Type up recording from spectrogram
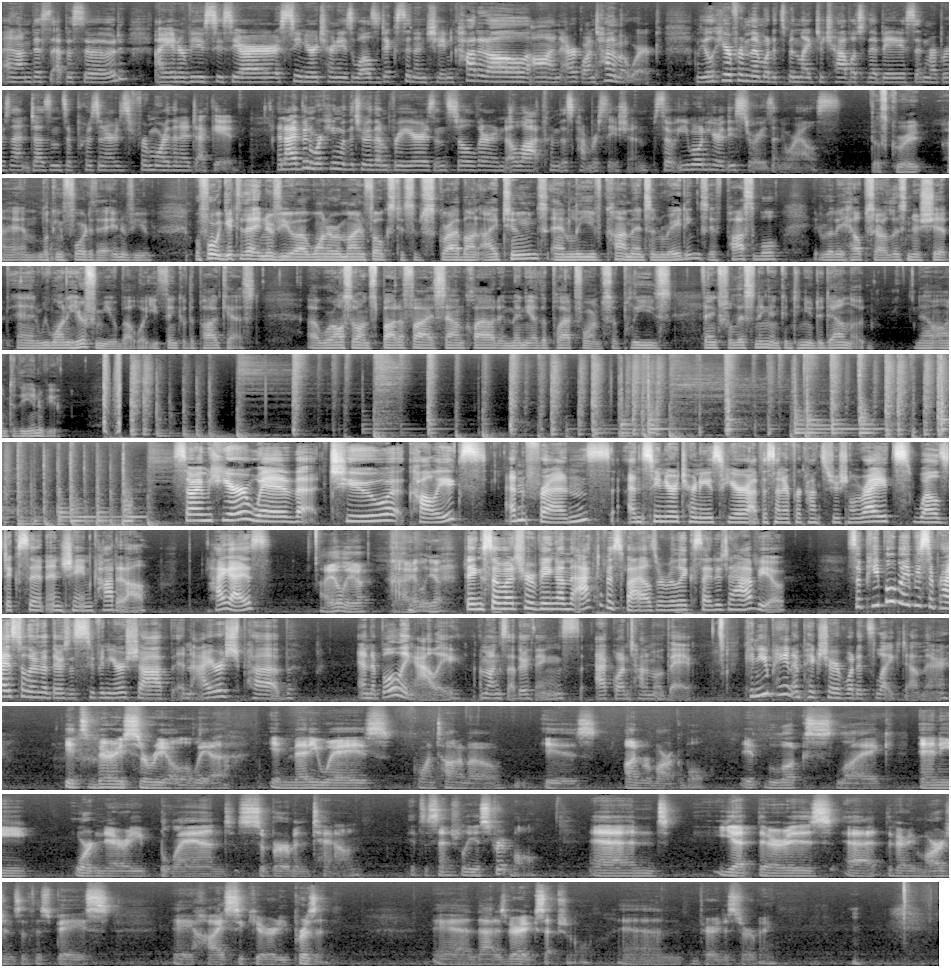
And on this episode, I interview CCR senior attorneys Wells Dixon and Shane Kadidal on our Guantanamo work. You'll hear from them what it's been like to travel to the base and represent dozens of prisoners for more than a decade. And I've been working with the two of them for years and still learned a lot from this conversation. So you won't hear these stories anywhere else. That's great. I am looking forward to that interview. Before we get to that interview, I want to remind folks to subscribe on iTunes and leave comments and ratings if possible. It really helps our listenership, and we want to hear from you about what you think of the podcast. Uh, we're also on Spotify, SoundCloud, and many other platforms, so please, thanks for listening and continue to download. Now, on to the interview. I'm here with two colleagues and friends and senior attorneys here at the Center for Constitutional Rights, Wells Dixon and Shane Kadidal. Hi, guys. Hi, Elia. Hi, Leah. Thanks so much for being on the Activist Files. We're really excited to have you. So, people may be surprised to learn that there's a souvenir shop, an Irish pub, and a bowling alley, amongst other things, at Guantanamo Bay. Can you paint a picture of what it's like down there? It's very surreal, Elia. In many ways, Guantanamo is unremarkable. It looks like any ordinary, bland suburban town. It's essentially a strip mall. And yet, there is, at the very margins of this base, a high security prison. And that is very exceptional and very disturbing.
